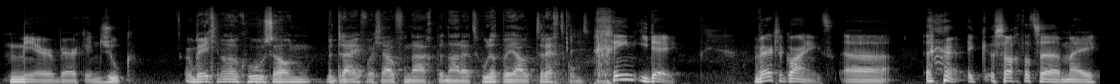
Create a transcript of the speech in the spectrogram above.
meer werk in zoek. Weet je dan ook hoe zo'n bedrijf wat jou vandaag benadert, hoe dat bij jou terechtkomt? Geen idee. Werkelijk waar niet. Uh, ik zag dat ze mij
